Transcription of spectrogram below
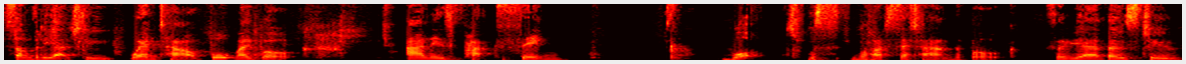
Somebody actually went out, bought my book and is practicing what was what I've set out in the book. So yeah, those two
